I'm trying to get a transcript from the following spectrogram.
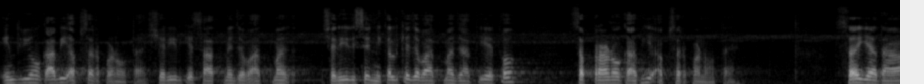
इंद्रियों का भी अपसर्पण होता है। शरीर के साथ में जब आत्मा, शरीर से निकल के जब आत्मा जाती है तो सब प्राणों का भी अपसर्पण होता है। स यदा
